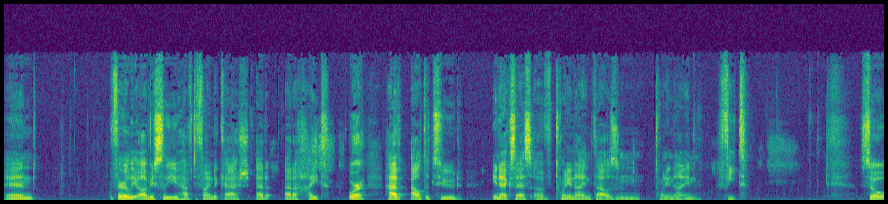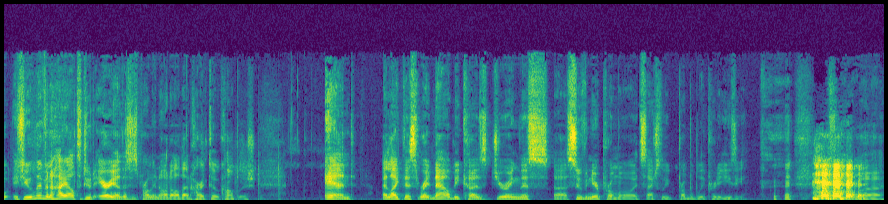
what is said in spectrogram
and fairly obviously you have to find a cache at at a height or have altitude in excess of 29,029 feet. So if you live in a high altitude area, this is probably not all that hard to accomplish. And I like this right now because during this uh, souvenir promo, it's actually probably pretty easy. you uh,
